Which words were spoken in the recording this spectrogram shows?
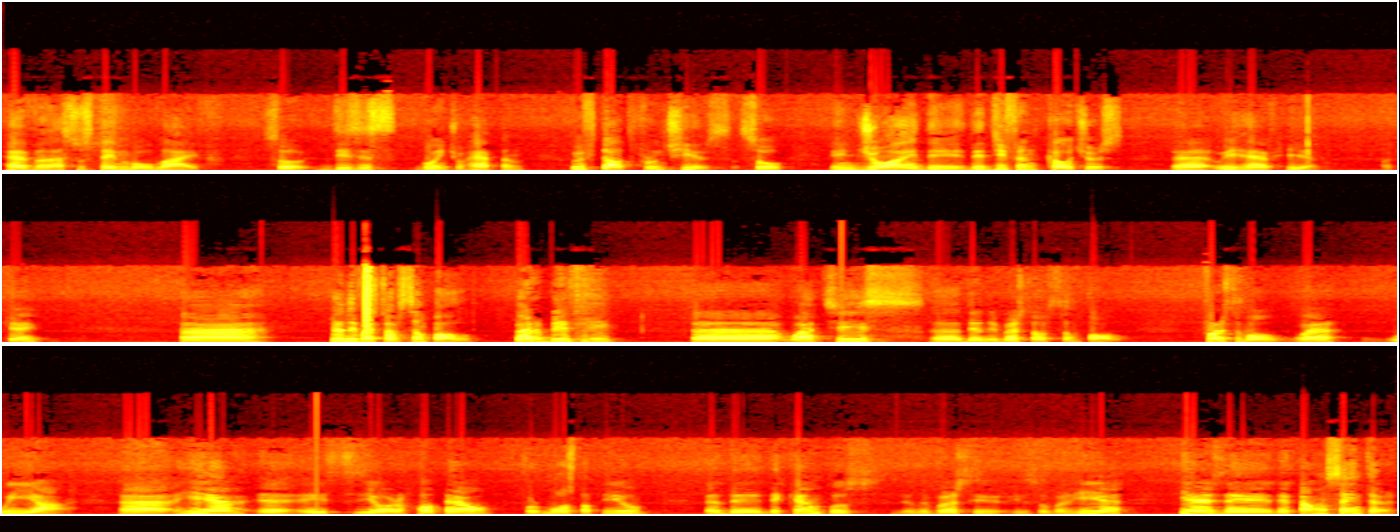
having a sustainable life. So this is going to happen without frontiers. So enjoy the, the different cultures uh, we have here. Okay? Uh, the University of São Paulo. Very briefly, uh, what is uh, the University of São Paulo? First of all, where we are. Uh, here uh, your hotel for most of you. The, the campus, the university is over here. Here is the, the town center.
